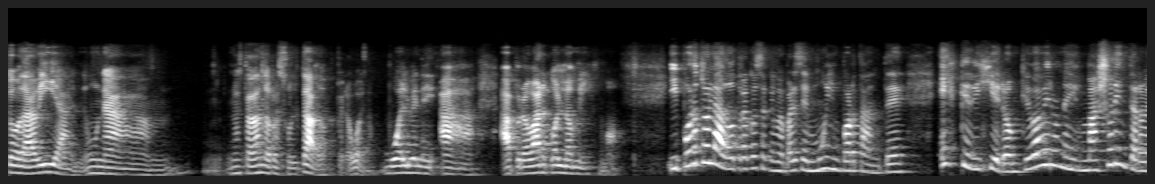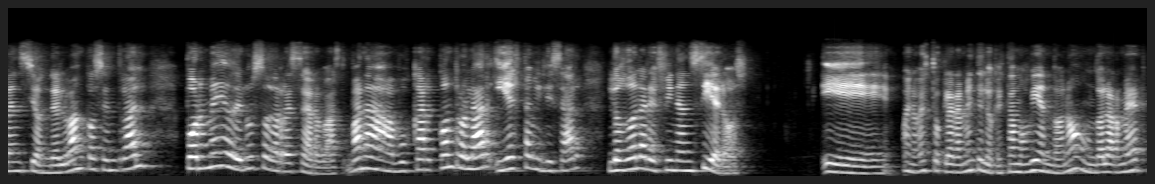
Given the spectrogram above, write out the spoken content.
todavía una, no está dando resultados, pero bueno, vuelven a probar con lo mismo. Y por otro lado, otra cosa que me parece muy importante es que dijeron que va a haber una mayor intervención del Banco Central por medio del uso de reservas. Van a buscar controlar y estabilizar los dólares financieros. Y bueno, esto claramente es lo que estamos viendo, ¿no? Un dólar MEP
